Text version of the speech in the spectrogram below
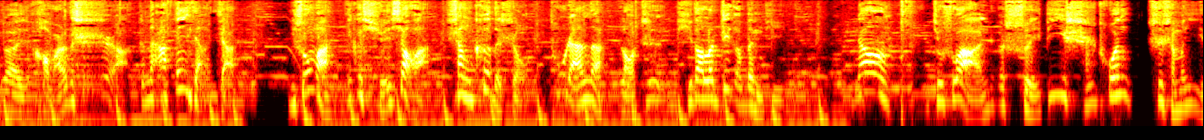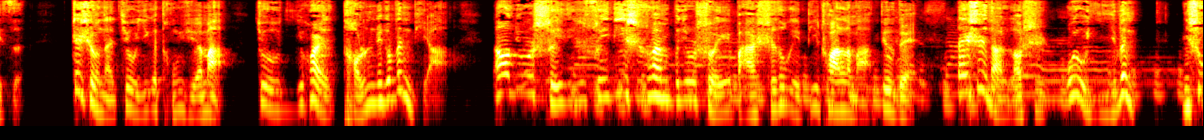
一个好玩的事啊，跟大家分享一下。你说嘛，一个学校啊，上课的时候。突然呢，老师提到了这个问题，然后就说啊，这个水滴石穿是什么意思？这时候呢，就一个同学嘛，就一块讨论这个问题啊。然后就是水水滴石穿，不就是水把石头给滴穿了吗？对不对？但是呢，老师，我有疑问。你说，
